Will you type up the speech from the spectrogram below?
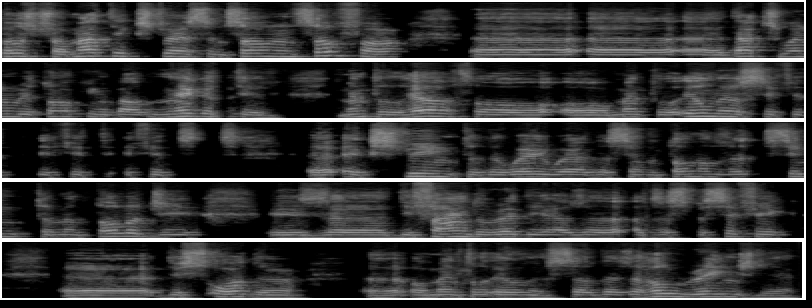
post-traumatic stress, and so on and so forth. that's when we're talking about negative mental health or, or mental illness if it if it if it's extreme to the way where the symptomatology is uh, defined already as a, as a specific uh, disorder uh, or mental illness. So there's a whole range there.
